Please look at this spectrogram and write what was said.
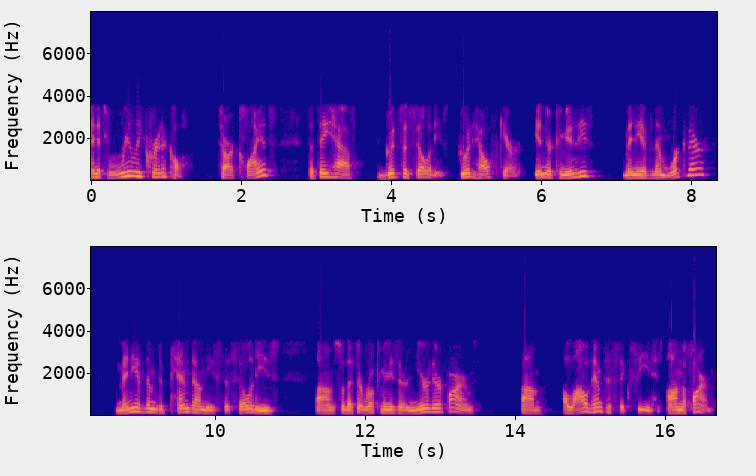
And it's really critical to our clients that they have good facilities, good health care in their communities. Many of them work there. Many of them depend on these facilities um, so that their rural communities that are near their farms um, allow them to succeed on the farm.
